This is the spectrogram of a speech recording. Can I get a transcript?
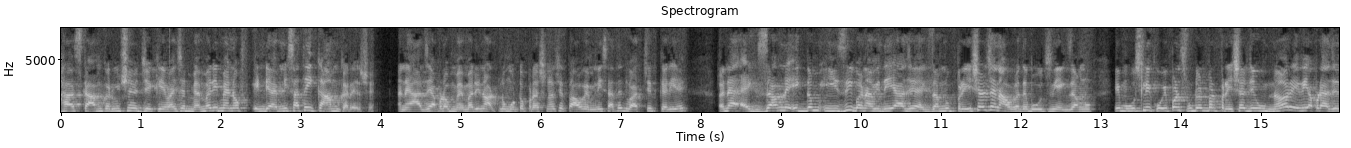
ખાસ કામ કર્યું છે. જે કહેવાય છે મેમરી મેન ઓફ ઇન્ડિયા એમની સાથે કામ કરે છે. અને આજે આપણો મેમરીનો આટલો મોટો પ્રશ્ન છે તો આવો એમની સાથે જ વાતચીત કરીએ. અને આ એક્ઝામને એકદમ ઇઝી બનાવી દઈએ. આજે એક્ઝામનું પ્રેશર છે ને આ વખતે બોર્ડ્સની એક્ઝામનું એ મોસ્ટલી કોઈ પણ સ્ટુડન્ટ પર પ્રેશર જેવું ન રહેવી આપણે આજે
